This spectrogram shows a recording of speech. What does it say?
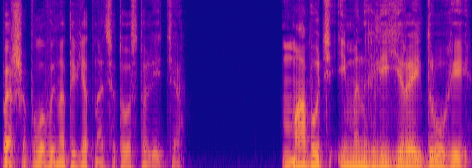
перша половина 19 століття. Мабуть, і Менглі Гірей II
